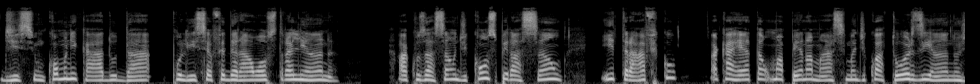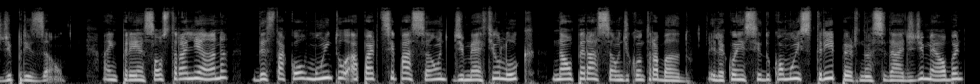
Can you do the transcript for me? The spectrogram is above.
disse um comunicado da Polícia Federal Australiana. A acusação de conspiração e tráfico acarreta uma pena máxima de 14 anos de prisão. A imprensa australiana destacou muito a participação de Matthew Luke na operação de contrabando. Ele é conhecido como um stripper na cidade de Melbourne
